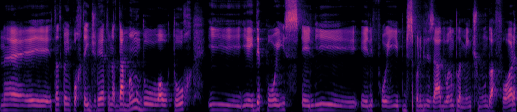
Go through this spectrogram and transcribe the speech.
né, e, tanto que eu importei direto na, da mão do autor e, e aí depois ele, ele foi disponibilizado amplamente mundo afora.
